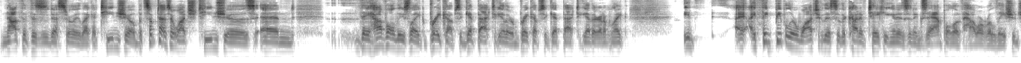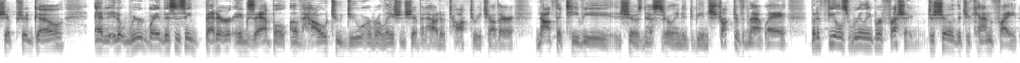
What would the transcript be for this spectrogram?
not that this is necessarily like a teen show, but sometimes I watch teen shows and they have all these like breakups and get back together, breakups and get back together. And I'm like, it, I, I, think people are watching this and they're kind of taking it as an example of how a relationship should go. And in a weird way, this is a better example of how to do a relationship and how to talk to each other. Not that TV shows necessarily need to be instructive in that way, but it feels really refreshing to show that you can fight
